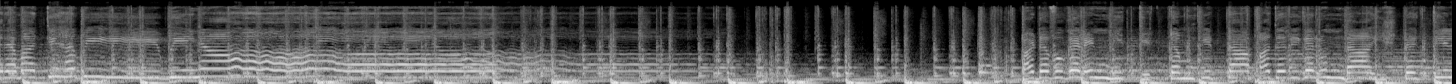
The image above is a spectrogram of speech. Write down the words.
വന്നത് പത്തര മാറ്റി ഹബീബിന. പടവുകൾ എണ്ണിത്തിട്ടം കിട്ടാ പദവികളുണ്ടാ ഇഷ്ടത്തിൽ.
